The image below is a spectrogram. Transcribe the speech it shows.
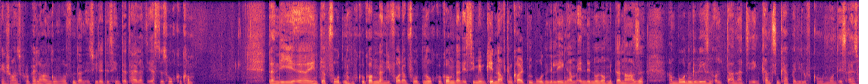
den Schwanzpropeller angeworfen, dann ist wieder das Hinterteil als erstes hochgekommen dann die äh, Hinterpfoten hochgekommen, dann die Vorderpfoten hochgekommen, dann ist sie mit dem Kinn auf dem kalten Boden gelegen, am Ende nur noch mit der Nase am Boden gewesen und dann hat sie den ganzen Körper in die Luft gehoben und ist also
